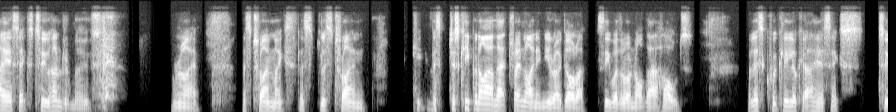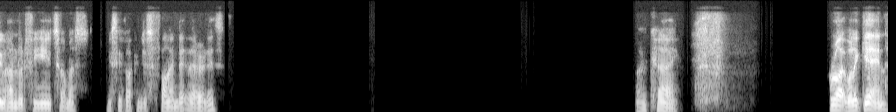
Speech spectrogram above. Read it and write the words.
ASX 200 moves. right, let's try and make let's let's try and keep, let's just keep an eye on that trend line in euro dollar, see whether or not that holds. But let's quickly look at ASX 200 for you, Thomas. Let me see if I can just find it. There it is. Okay. Right, well, again,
